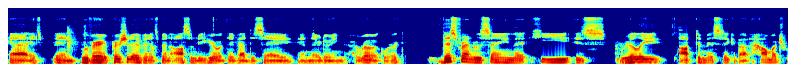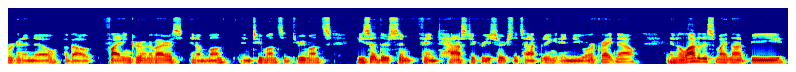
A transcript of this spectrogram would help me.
Uh, it's been we're very appreciative, and it's been awesome to hear what they've had to say, and they're doing heroic work. This friend was saying that he is really optimistic about how much we're going to know about fighting coronavirus in a month, in two months, in three months. He said there's some fantastic research that's happening in New York right now, and a lot of this might not be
